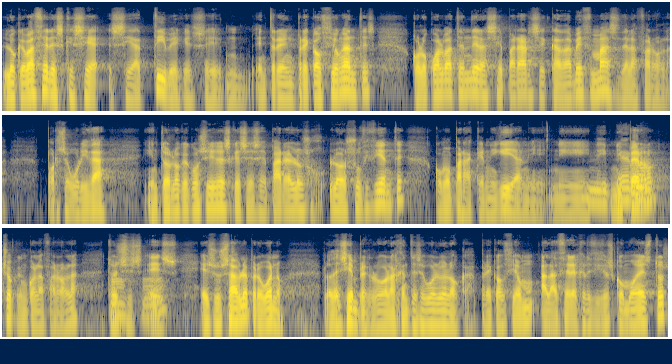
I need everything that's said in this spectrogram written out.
Lo que va a hacer es que se, se active, que se mm, entre en precaución antes, con lo cual va a tender a separarse cada vez más de la farola, por seguridad. Y entonces lo que consigue es que se separe lo, su- lo suficiente como para que ni guía ni, ni, Ni ni perro. perro choquen con la farola. Entonces es, es usable, pero bueno, lo de siempre, que luego la gente se vuelve loca. Precaución al hacer ejercicios como estos,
